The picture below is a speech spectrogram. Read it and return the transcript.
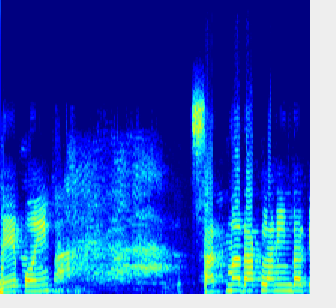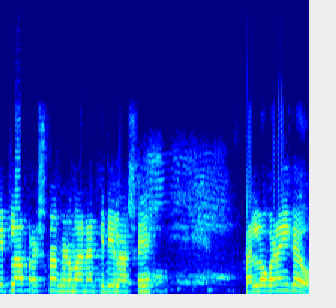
બે પોઈન્ટ સાતમા અંદર કેટલા પ્રશ્ન ગણવાના કીધેલા છે? પહેલો ગણાઈ ગયો.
